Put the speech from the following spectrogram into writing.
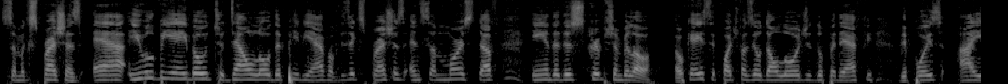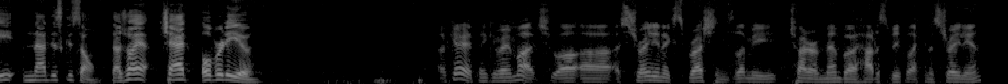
some expressions. Uh, you will be able to download the PDF of these expressions and some more stuff in the description below. Ok? Você pode fazer o download do PDF depois aí na descrição. Tá joia? Chad, over to you. Okay, thank you very much. Well, uh, Australian expressions. Let me try to remember how to speak like an Australian.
